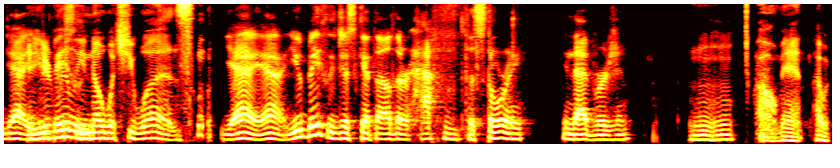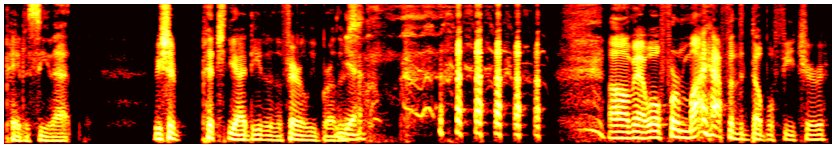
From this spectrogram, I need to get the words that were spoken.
Yeah, and you you basically really know what she was. Yeah, yeah. You basically just get the other half of the story in that version. hmm Oh man, I would pay to see that. We should pitch the idea to the Farrelly brothers. Yeah. oh man, well for my half of the double feature,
